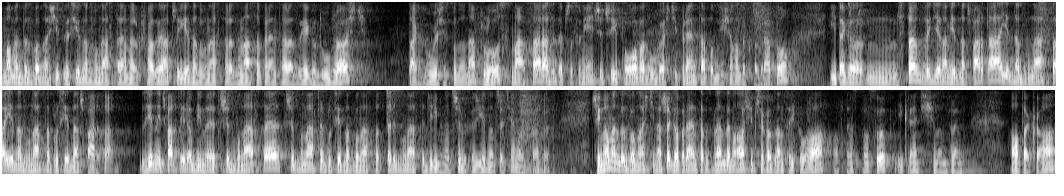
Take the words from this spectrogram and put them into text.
moment- bezwładności to jest 1,12 ml kwadrat, czyli 1,12 razy masa pręta razy jego długość. Tak, długość jest podana, plus masa razy te przesunięcie, czyli połowa długości pręta podniesiona do kwadratu. I tego mm, stąd wyjdzie nam 1 czwarta, 1 dwunasta, 1 dwunasta plus 1 czwarta. Z 1 czwartej robimy 3 dwunaste, 3 dwunaste plus 1 dwunasta, 4 dwunaste dzielimy na 3, wychodzi 1 trzecia ml kwadrat. Czyli moment bezwładności naszego pręta względem osi przechodzącej tu o, o w ten sposób i kręci się nam pręt o tak o,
